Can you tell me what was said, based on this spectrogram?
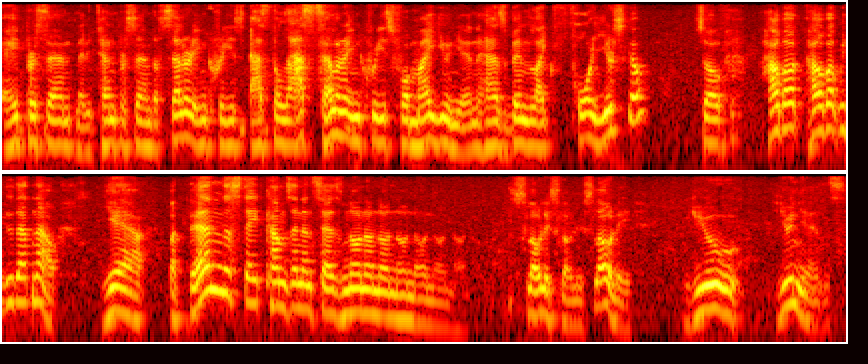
8%, maybe 10% of salary increase, as the last salary increase for my union has been like four years ago. So how about how about we do that now? Yeah, but then the state comes in and says, no, no, no, no, no, no, no. No slowly, slowly, slowly. You unions,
